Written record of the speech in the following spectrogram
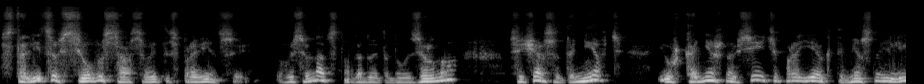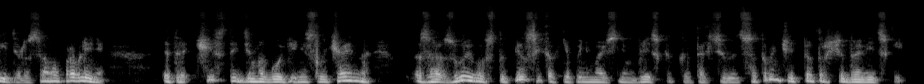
столица все высасывает из провинции. В 2018 году это было зерно, сейчас это нефть, и уж, конечно, все эти проекты, местные лидеры, самоуправление – это чистая демагогия. Не случайно за Зуева вступился, как я понимаю, с ним близко контактирует, сотрудничает Петр Щедровицкий.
